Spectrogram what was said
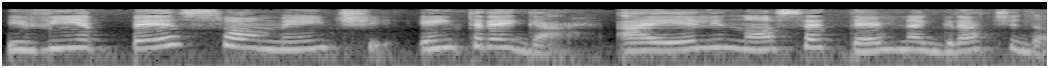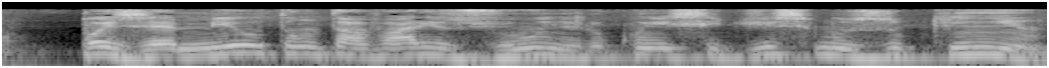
e vinha pessoalmente entregar a ele nossa eterna gratidão. Pois é, Milton Tavares Júnior, o conhecidíssimo Zuquinha,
